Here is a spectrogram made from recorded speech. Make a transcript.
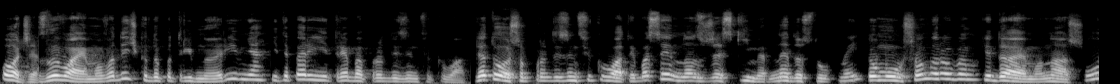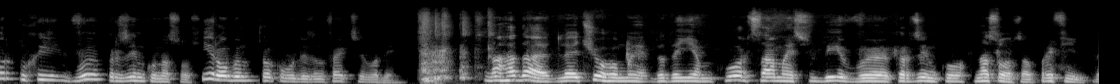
Отже, зливаємо водичку до потрібного рівня, і тепер її треба продезінфікувати. Для того, щоб продезінфікувати басейн, у нас вже скімер недоступний. Тому що ми робимо? Кидаємо наш хлор сухий в корзинку насосу і робимо шокову дезінфекцію води. Нагадаю, для чого ми додаємо хлор саме сюди в корзинку насоса при фільтрі.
